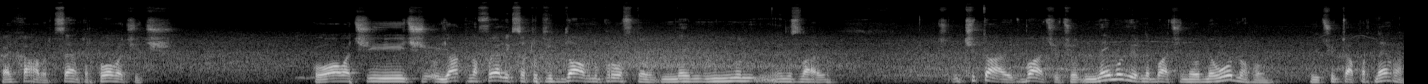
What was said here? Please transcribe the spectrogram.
Кай Хавер, центр, Ковачич. Ковачич. Як на Фелікса тут віддав, ну просто не, ну, не знаю. Читають, бачать, неймовірне бачення одне одного, відчуття партнера.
